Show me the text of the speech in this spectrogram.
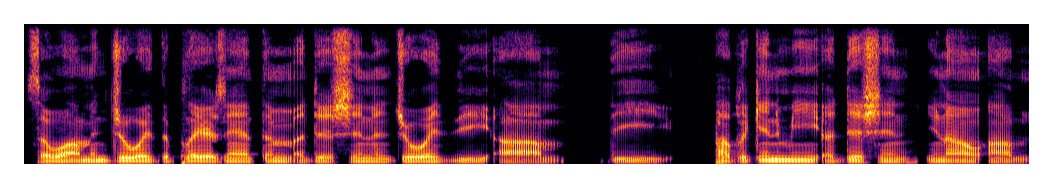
So um enjoy the Players Anthem edition, enjoy the um the Public Enemy edition, you know, um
